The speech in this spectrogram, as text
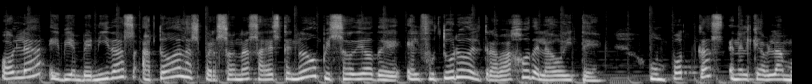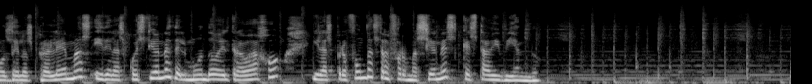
Hola y bienvenidas a todas las personas a este nuevo episodio de El futuro del trabajo de la OIT, un podcast en el que hablamos de los problemas y de las cuestiones del mundo del trabajo y las profundas transformaciones que está viviendo.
